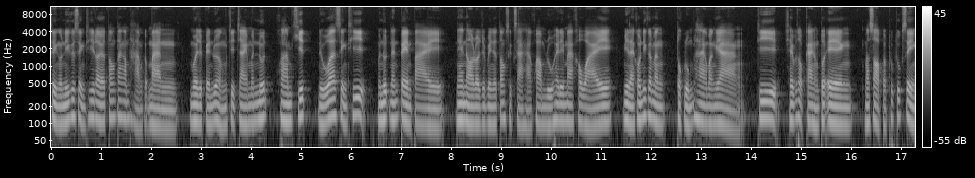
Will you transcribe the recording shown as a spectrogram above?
สิ่งเหล่านี้คือสิ่งที่เราจะต้องตั้งคำถามกับมันไม่ว่าจะเป็นเรื่องของจิตใจมนุษย์ ความคิด หรือว่าสิ่งที่มนุษย์นั้นเป็นไป แน่นอนเราจะเป็นจะต้องศึกษาหาความรู้ให้ได้มากเข้าไว้ มีหลายคนที่กำลังตกหลุมพรางบางอย่าง ที่ใช้ประสบการณ์ของตัวเอง มาสอบกับทุกๆ สิ่ง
